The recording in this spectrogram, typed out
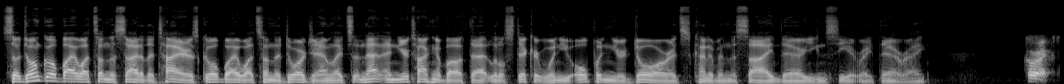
So don't go by what's on the side of the tires. Go by what's on the door jamb and that. And you're talking about that little sticker when you open your door. It's kind of in the side there. You can see it right there, right? Correct.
